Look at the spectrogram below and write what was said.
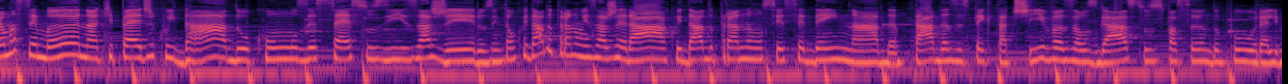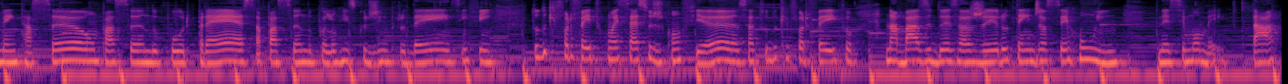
É uma semana que pede cuidado com os excessos e exageros. Então, cuidado para não exagerar, cuidado para não se exceder em nada, tá? Das expectativas aos gastos, passando por alimentação, passando por pressa, passando pelo risco de imprudência, enfim tudo que for feito com excesso de confiança, tudo que for feito na base do exagero tende a ser ruim nesse momento, tá?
